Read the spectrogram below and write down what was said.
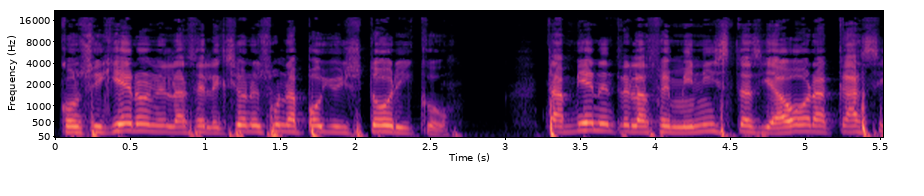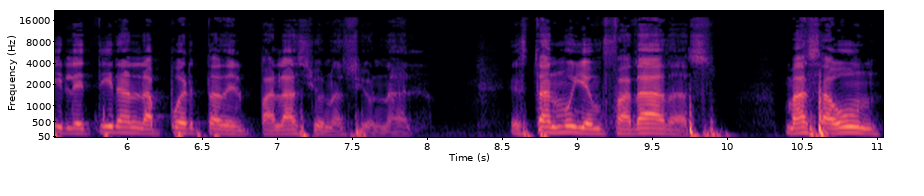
Consiguieron en las elecciones un apoyo histórico, también entre las feministas y ahora casi le tiran la puerta del Palacio Nacional. Están muy enfadadas, más aún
